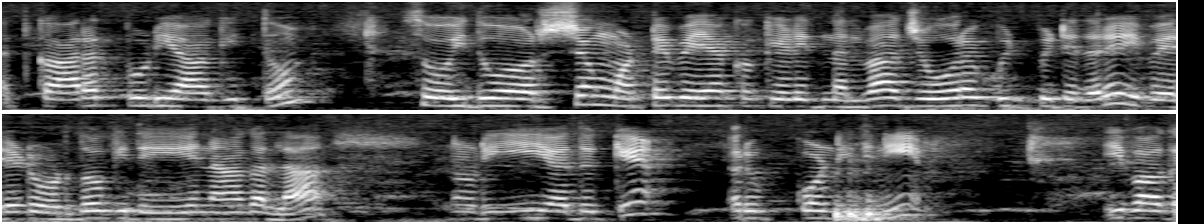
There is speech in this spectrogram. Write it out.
ಅದು ಖಾರದ ಪುಡಿ ಆಗಿತ್ತು. ಸೊ, ಇದು ವರ್ಷಂಗೆ ಮೊಟ್ಟೆ ಬೇಯಕ್ಕೆ ಕೇಳಿದ್ನಲ್ವ? ಜೋರಾಗಿ ಬಿಟ್ಬಿಟ್ಟಿದ್ದಾರೆ ಇವೆರಡು ಒಡೆದೋಗಿದೆ, ಏನಾಗಲ್ಲ. ನೋಡಿ ಅದಕ್ಕೆ ರುಬ್ಕೊಂಡಿದ್ದೀನಿ. ಇವಾಗ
